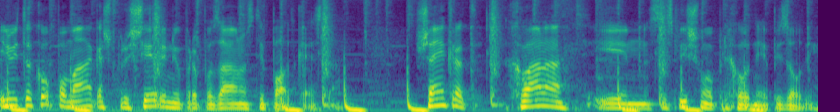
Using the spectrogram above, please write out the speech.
In mi tako pomagaš pri širjenju prepoznavnosti podcasta. Še enkrat hvala in se slišimo v prihodnji epizodi.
